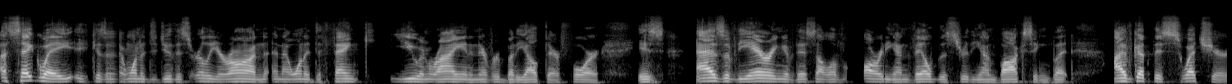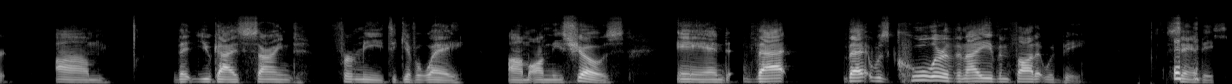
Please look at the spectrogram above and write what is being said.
a segue because I wanted to do this earlier on, and I wanted to thank you and Ryan and everybody out there for is as of the airing of this, I'll have already unveiled this through the unboxing, but I've got this sweatshirt um, that you guys signed for me to give away um, on these shows, and that that was cooler than I even thought it would be, Sandi.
